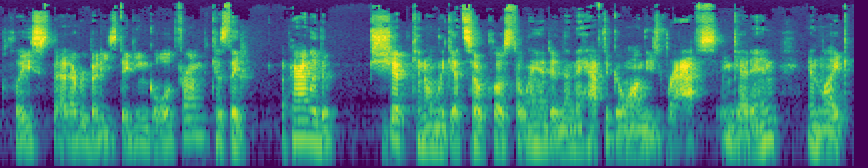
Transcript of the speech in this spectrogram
place that everybody's digging gold from because they apparently the ship can only get so close to land and then they have to go on these rafts and get in and like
